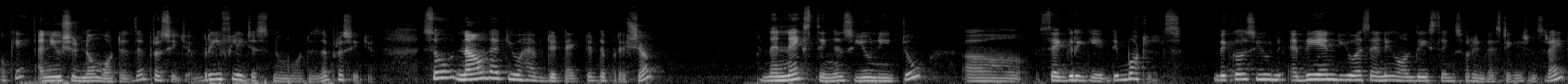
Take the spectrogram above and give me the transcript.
okay? And you should know what is the procedure. Briefly just know what is the procedure. So now that you have detected the pressure the next thing is you need to uh, segregate the bottles because you at the end you are sending all these things for investigations right?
